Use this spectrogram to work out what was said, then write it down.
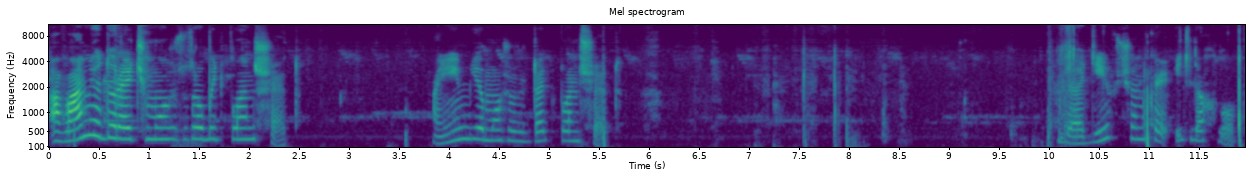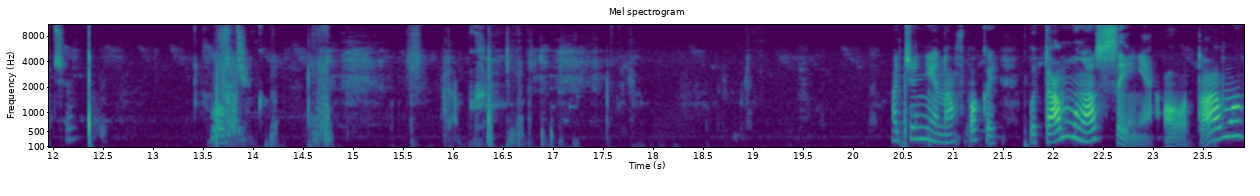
А вам я, до речі, можу зробити планшет. А їм я можу дати планшет. Для дівчинки і для хлопця. Хлопчик. Так. А це ні, навпаки. Бо там у нас синє, а там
